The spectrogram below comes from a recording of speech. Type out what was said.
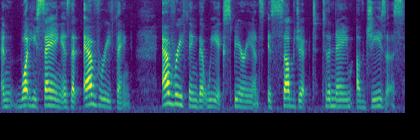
And what he's saying is that everything, everything that we experience is subject to the name of Jesus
